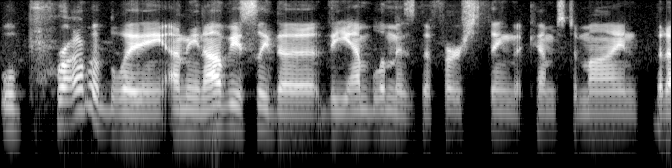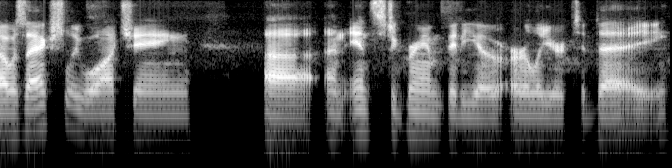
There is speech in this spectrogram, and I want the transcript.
Well, probably. I mean, obviously the the emblem is the first thing that comes to mind. But I was actually watching uh, an Instagram video earlier today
